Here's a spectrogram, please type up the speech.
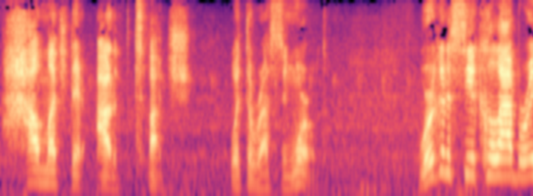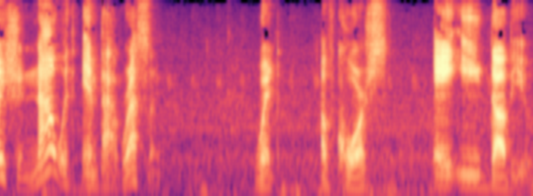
how much they're out of touch with the wrestling world. We're going to see a collaboration, not with Impact Wrestling, with, of course, AEW,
